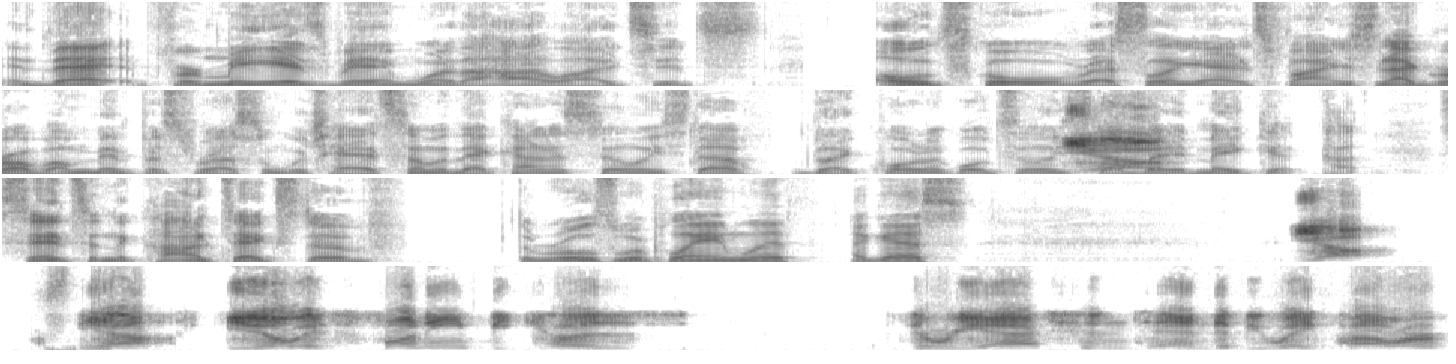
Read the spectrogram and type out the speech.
and that for me has been one of the highlights. It's old school wrestling at its finest, and I grew up on Memphis wrestling, which had some of that kind of silly stuff, like quote unquote silly stuff, but it made sense in the context of the rules we're playing with. I guess. Yeah, yeah. You know, it's funny because the reaction to NWA Power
